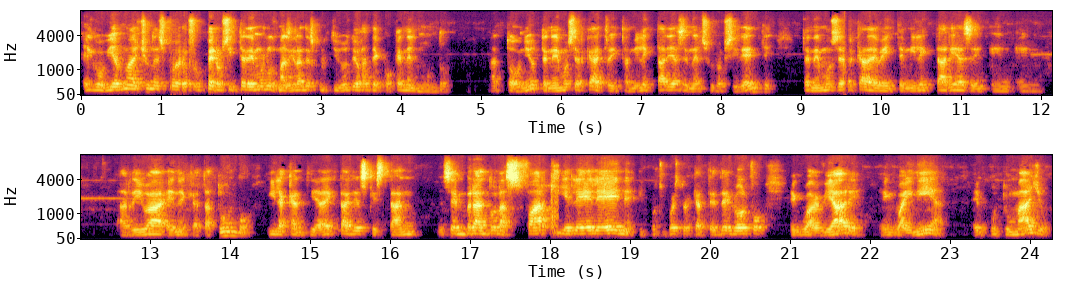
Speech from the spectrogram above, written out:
El gobierno ha hecho un esfuerzo, pero sí tenemos los más grandes cultivos de hojas de coca en el mundo. Antonio, tenemos cerca de 30 mil hectáreas en el suroccidente, tenemos cerca de 20 mil hectáreas en, en, arriba en el Catatumbo y la cantidad de hectáreas que están sembrando las FARC y el ELN, y por supuesto el cartel del Golfo en Guaviare, en Guainía, en Putumayo,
